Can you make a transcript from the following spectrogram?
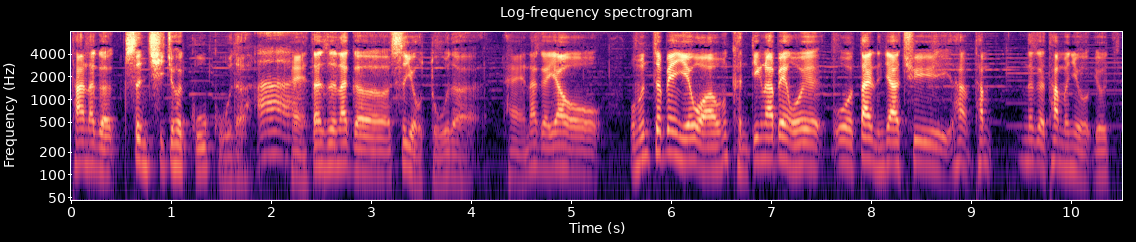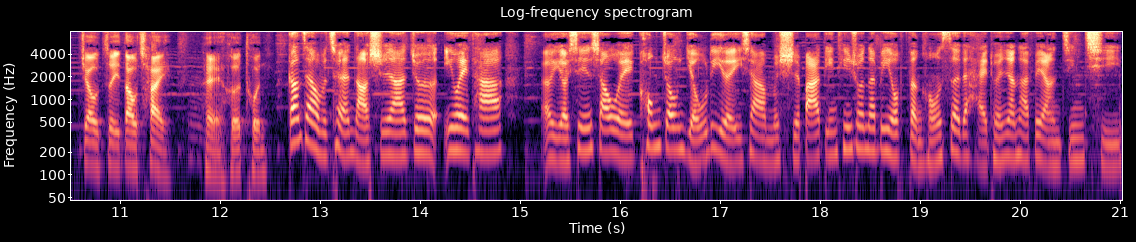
它那个肾气就会鼓鼓的。啊，哎，但是那个是有毒的，哎，那个要我们这边也有啊，我们垦丁那边我也我带人家去，他他那个他们有有叫这一道菜，嘿，河豚。刚才我们翠兰老师啊，就因为他。呃，有先稍微空中游历了一下我们十八丁，听说那边有粉红色的海豚，让他非常惊奇。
